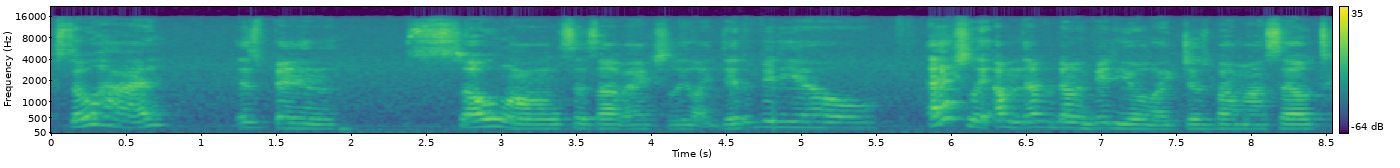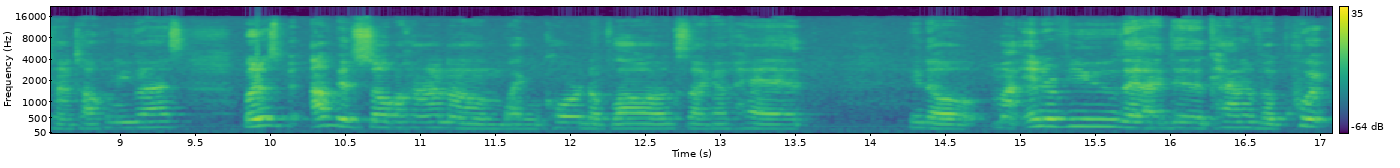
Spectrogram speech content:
so hi. It's been so long since I've actually like did a video. Actually, I've never done a video like just by myself, kind of talking to you guys. But it's I've been so behind on like recording the vlogs. Like I've had, you know, my interview that I did kind of a quick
